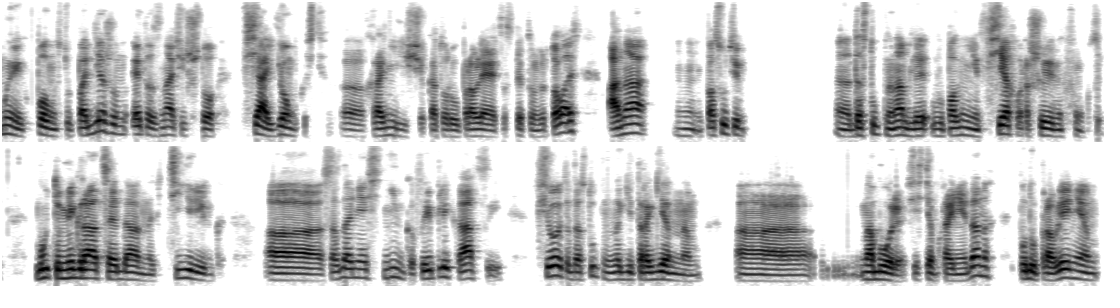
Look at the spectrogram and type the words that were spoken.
мы их полностью поддерживаем. Это значит, что вся емкость э, хранилища, которая управляется Spectrum Virtualize, она, по сути, э, доступна нам для выполнения всех расширенных функций. Будь то миграция данных, тиринг, э, создание снимков, репликаций. Все это доступно на гетерогенном э, наборе систем хранения данных под управлением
